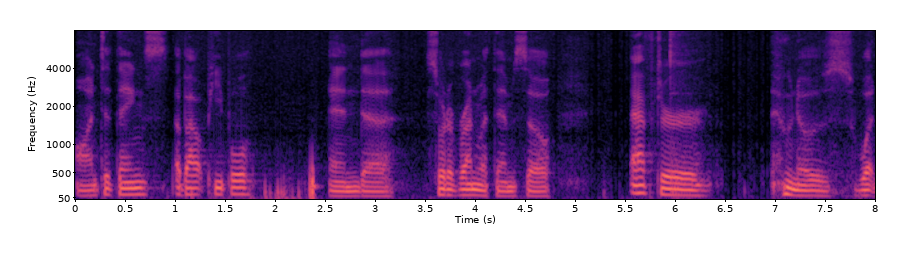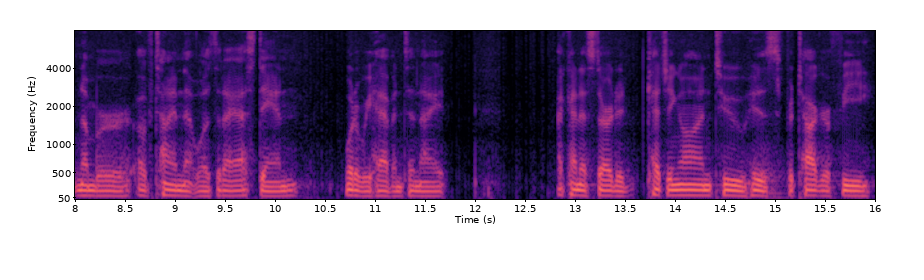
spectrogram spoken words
onto things about people and uh, sort of run with them. So after who knows what number of time that was that I asked Dan, what are we having tonight? I kind of started catching on to his photography.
